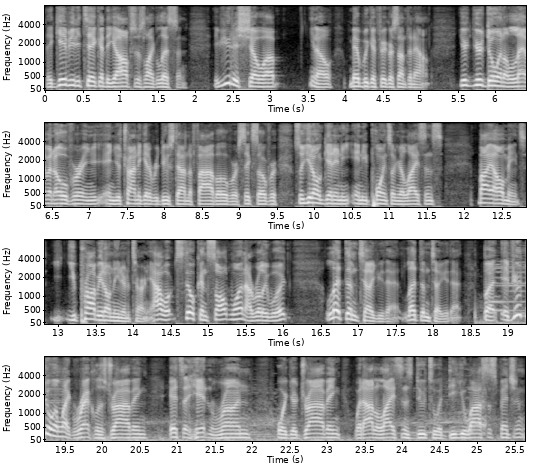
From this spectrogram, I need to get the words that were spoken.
they give you the ticket, the officer's like, listen, if you just show up, you know, maybe we can figure something out. You're, you're doing 11 over and you're, and you're trying to get it reduced down to five over or six over, so you don't get any any points on your license by all means, you probably don't need an attorney. I would still consult one. I really would. Let them tell you that. Let them tell you that. But if you're doing like reckless driving, it's a hit and run, or you're driving without a license due to a DUI suspension,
